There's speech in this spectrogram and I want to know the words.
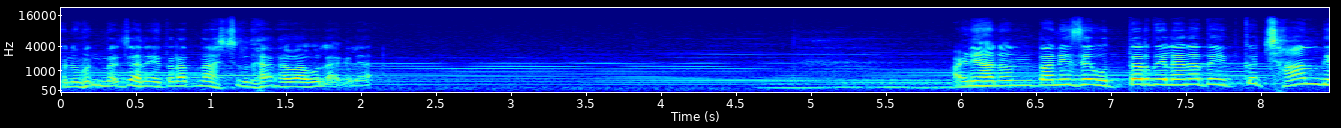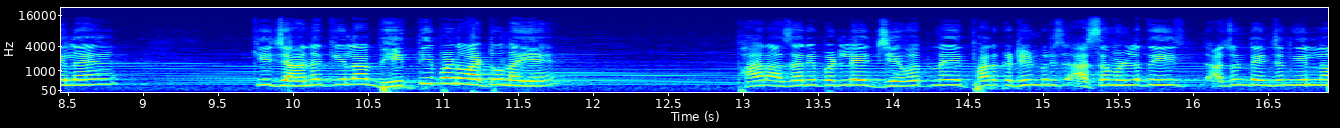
हनुमंताच्या नेत्रात अश्रुधारा वाहू लागल्या. आणि हनुमंतानी जे उत्तर दिलंय ना ते इतकं छान दिलंय की जानकीला भीती पण वाटू नये. फार आजारी पडले जेवत नाहीत फार कठीण परिस्थिती असं म्हटलं तर ही अजून टेन्शन घेईल ना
